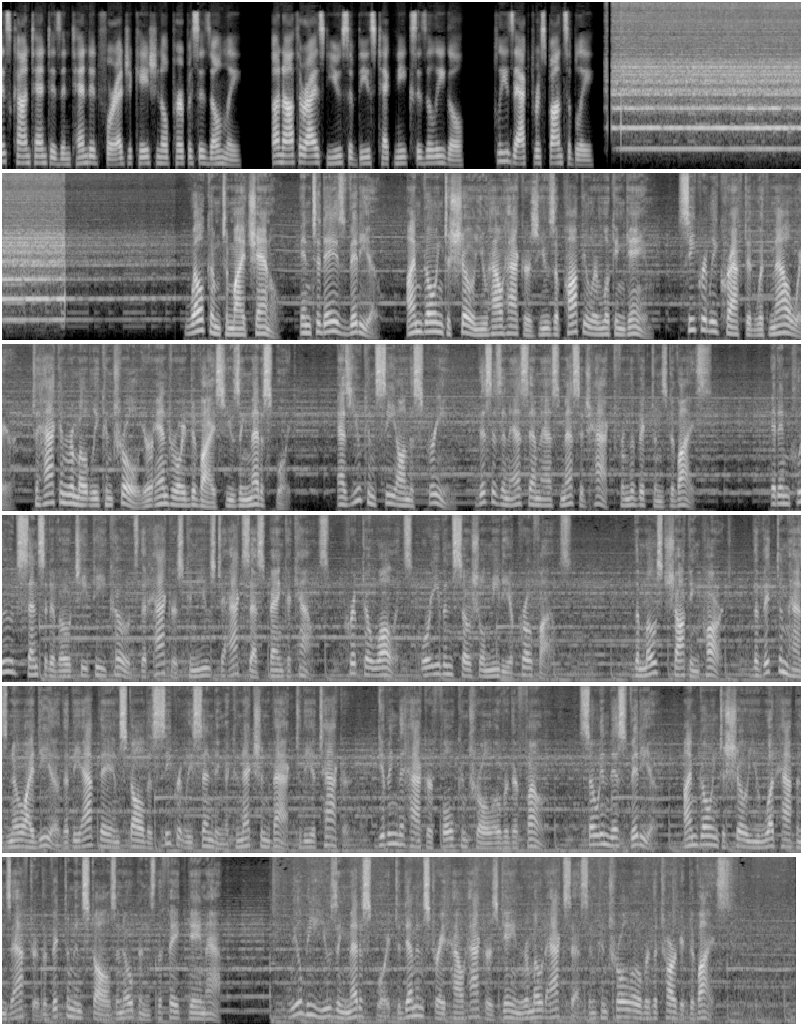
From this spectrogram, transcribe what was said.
This content is intended for educational purposes only. Unauthorized use of these techniques is illegal. Please act responsibly. Welcome to my channel. In today's video, I'm going to show you how hackers use a popular looking game, secretly crafted with malware, to hack and remotely control your Android device using Metasploit. As you can see on the screen, this is an SMS message hacked from the victim's device. It includes sensitive OTP codes that hackers can use to access bank accounts, crypto wallets, or even social media profiles. The most shocking part, the victim has no idea that the app they installed is secretly sending a connection back to the attacker, giving the hacker full control over their phone. So in this video, I'm going to show you what happens after the victim installs and opens the fake game app. We'll be using Metasploit to demonstrate how hackers gain remote access and control over the target device.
